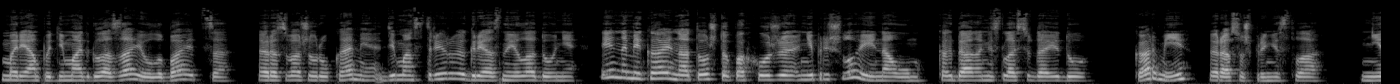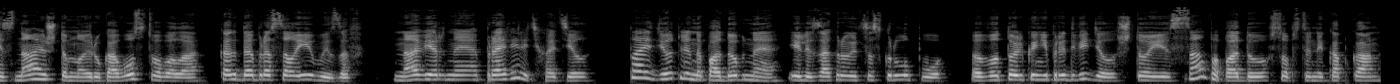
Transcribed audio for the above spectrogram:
Мариам поднимает глаза и улыбается. Развожу руками, демонстрируя грязные ладони и намекая на то, что, похоже, не пришло ей на ум, когда она несла сюда еду. «Корми, раз уж принесла». Не знаю, что мной руководствовала, когда бросал ей вызов. Наверное, проверить хотел, пойдет ли на подобное или закроется скорлупу, вот только не предвидел, что и сам попаду в собственный капкан.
